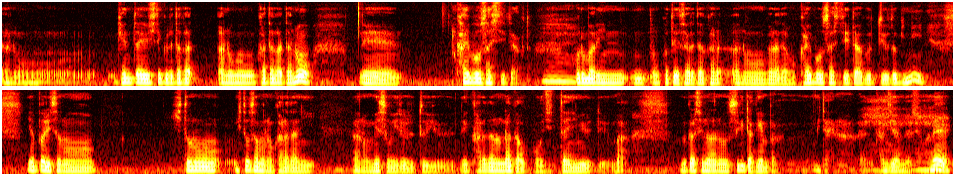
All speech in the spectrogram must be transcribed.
あの検体をしてくれたかあの方々の、えー、解剖させていただくと、うん、ホルマリンの固定されたからあの体を解剖させていただくっていう時にやっぱりその人の人様の体にあのメスを入れるというで体の中をこう実体に見るという、まあ、昔のあの杉田玄白みたいな感じなんでしょうかね。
